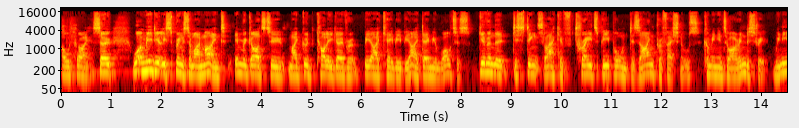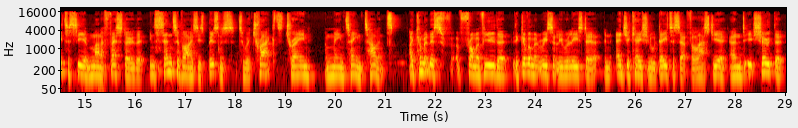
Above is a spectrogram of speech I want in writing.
I will try. So, what immediately springs to my mind in regards to my good colleague over at BIKBBI, Damian Walters, given the distinct lack of tradespeople and design professionals coming into our industry, we need to see a manifesto that incentivizes business to attract, train, and maintain talent. I come at this f- from a view that the government recently released a, an educational data set for last year, and it showed that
